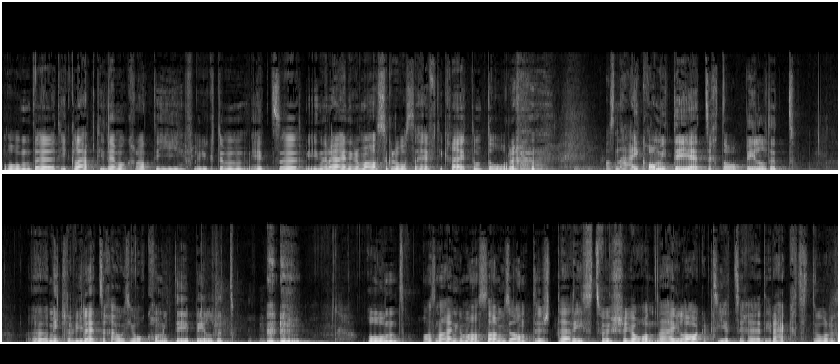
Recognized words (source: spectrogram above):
und äh, die gelebte Demokratie fliegt ihm jetzt äh, in einer einigermaßen grossen Heftigkeit um die Ohren. Das Nein-Komitee hat sich da gebildet. Äh, mittlerweile hat sich auch ein Ja-Komitee gebildet. und was noch einigermaßen amüsant ist, der Riss zwischen Ja- und Nein-Lager zieht sich äh, direkt durch,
